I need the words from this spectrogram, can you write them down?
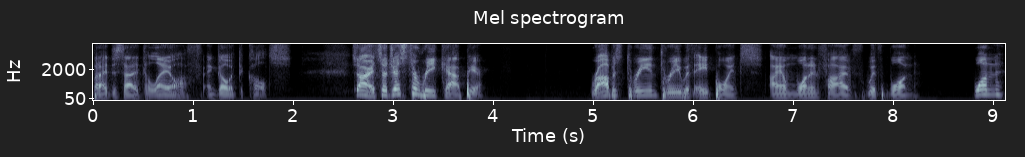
But I decided to lay off and go with the Colts. So all right. So just to recap here, Rob is three and three with eight points. I am one and five with one, one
